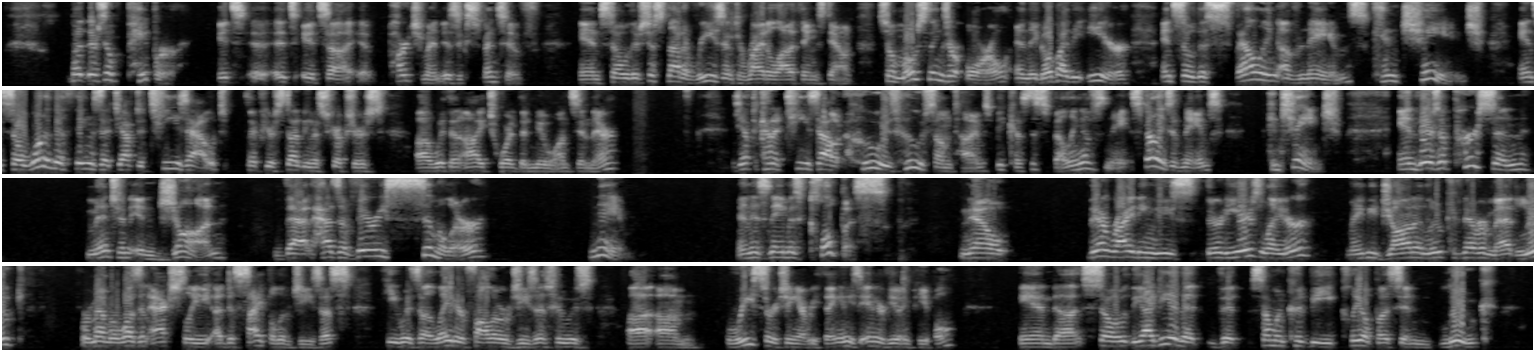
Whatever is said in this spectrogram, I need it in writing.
But there's no paper. It's it's it's uh, parchment is expensive and so there's just not a reason to write a lot of things down. So most things are oral and they go by the ear. And so the spelling of names can change. And so one of the things that you have to tease out if you're studying the scriptures uh, with an eye toward the nuance in there is you have to kind of tease out who is who sometimes because the spelling of na- spellings of names can change. And there's a person mentioned in John that has a very similar name. And his name is Clopas. Now, they're writing these 30 years later. Maybe John and Luke have never met. Luke, remember, wasn't actually a disciple of Jesus. He was a later follower of Jesus who was uh, um, researching everything and he's interviewing people. And uh, so the idea that, that someone could be Cleopas in Luke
